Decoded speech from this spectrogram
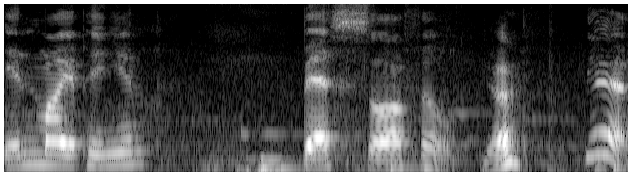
In my opinion, best Saw film. Yeah. Yeah,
